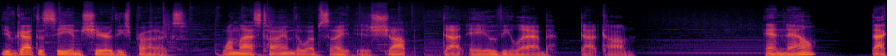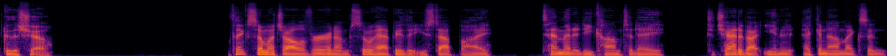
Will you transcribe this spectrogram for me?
You've got to see and share these products. One last time, the website is shop.aovlab.com. And now, back to the show. Thanks so much, Oliver. And I'm so happy that you stopped by 10 Minute Ecom today to chat about unit economics. And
